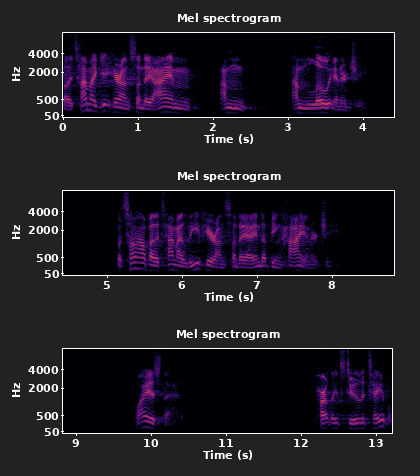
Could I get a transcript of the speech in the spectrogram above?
by the time I get here on Sunday, I am I'm I'm low energy. But somehow by the time I leave here on Sunday, I end up being high energy. Why is that? Partly it's due to the table.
